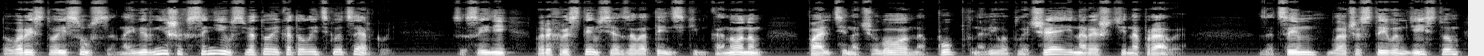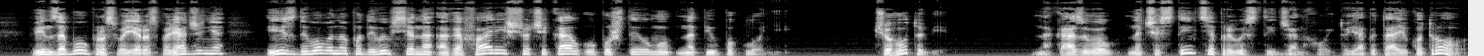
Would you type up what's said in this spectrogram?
Товариства Ісуса, найвірніших синів Святої Католицької церкви. Сисиній перехрестився за латинським каноном, пальці на чоло, на пуп, на ліве плече і нарешті на праве. За цим благочестивим дійством він забув про своє розпорядження і здивовано подивився на Агафарі, що чекав у поштивому напівпоклоні. Чого тобі? Наказував нечистивця привести Джанхой, то я питаю котрого?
